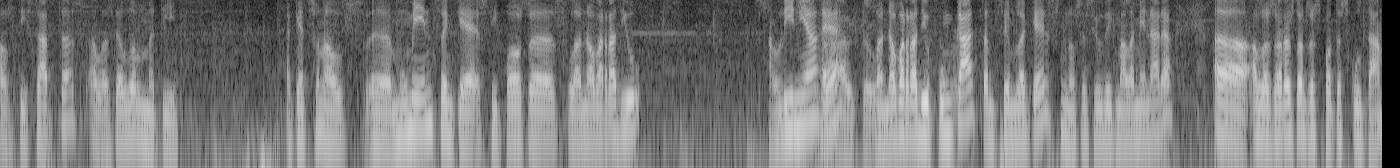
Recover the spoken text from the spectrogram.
els dissabtes a les 10 del matí. Aquests són els eh, moments en què si poses la nova ràdio en línia, eh? la nova ràdio.cat, em sembla que és, no sé si ho dic malament ara, eh, aleshores doncs es pot escoltar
